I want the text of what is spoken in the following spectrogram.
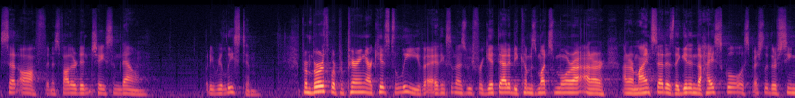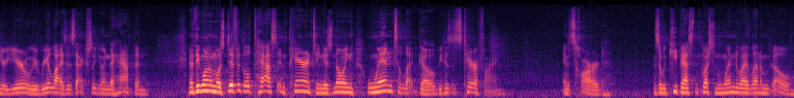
set off, and his father didn't chase him down, but he released him. From birth, we're preparing our kids to leave. I think sometimes we forget that. It becomes much more on our, on our mindset as they get into high school, especially their senior year, when we realize it's actually going to happen. And I think one of the most difficult tasks in parenting is knowing when to let go because it's terrifying and it's hard. And so we keep asking the question when do I let him go?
